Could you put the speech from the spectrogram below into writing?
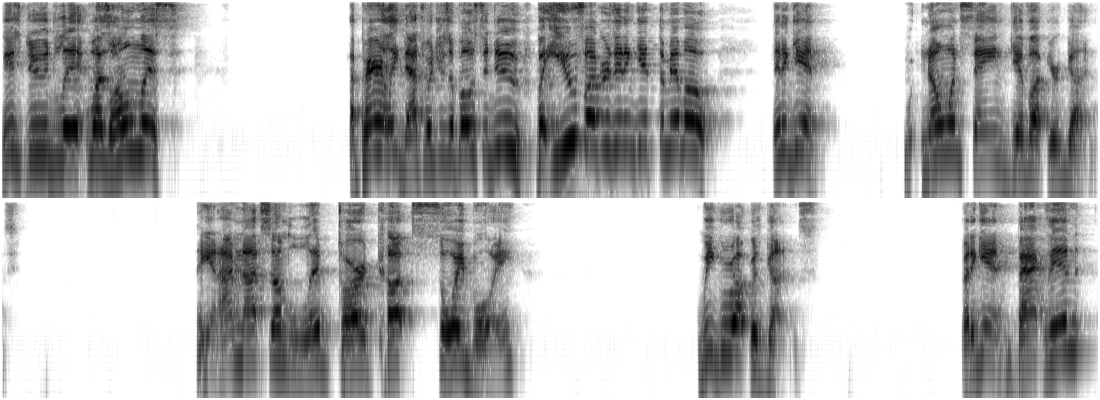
This dude lit, was homeless. Apparently, that's what you're supposed to do. But you fuckers didn't get the memo. Then again, no one's saying give up your guns. Again, I'm not some libtard cut soy boy. We grew up with guns. But again, back then,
